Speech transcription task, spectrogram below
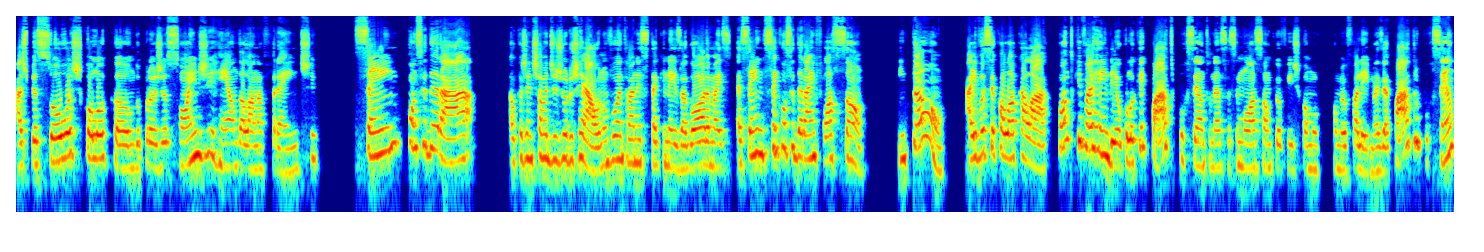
as pessoas colocando projeções de renda lá na frente, sem considerar o que a gente chama de juros real. Não vou entrar nesse tecnês agora, mas é sem, sem considerar a inflação. Então, Aí você coloca lá, quanto que vai render? Eu coloquei 4% nessa simulação que eu fiz, como, como eu falei, mas é 4%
